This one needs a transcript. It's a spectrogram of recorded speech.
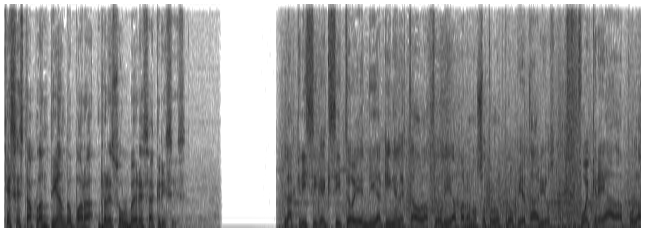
qué se está planteando para resolver esa crisis. La crisis que existe hoy en día aquí en el estado de la Florida para nosotros los propietarios fue creada por la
